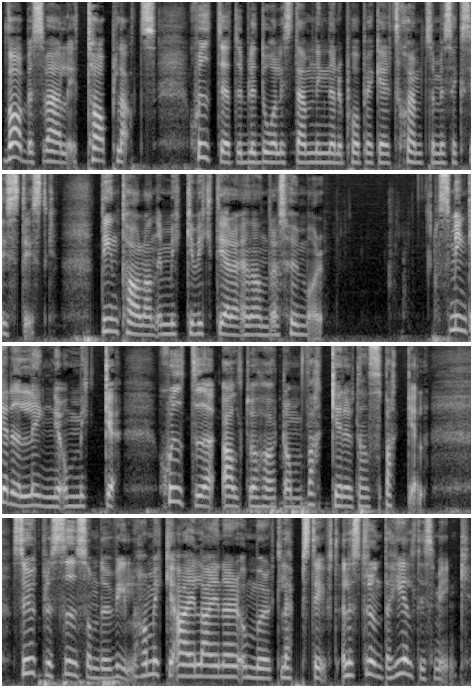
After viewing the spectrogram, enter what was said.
Var besvärlig, ta plats. Skit i att det blir dålig stämning när du påpekar ett skämt som är sexistiskt. Din talan är mycket viktigare än andras humor. Sminka dig länge och mycket. Skit i allt du har hört om vacker utan spackel. Se ut precis som du vill. Ha mycket eyeliner och mörkt läppstift. Eller strunta helt i smink.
